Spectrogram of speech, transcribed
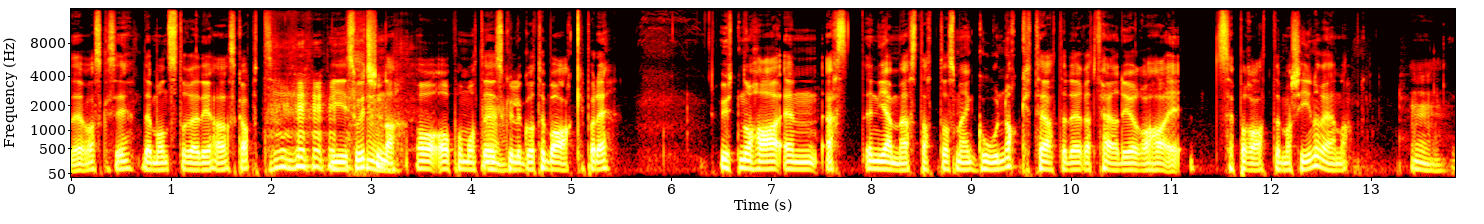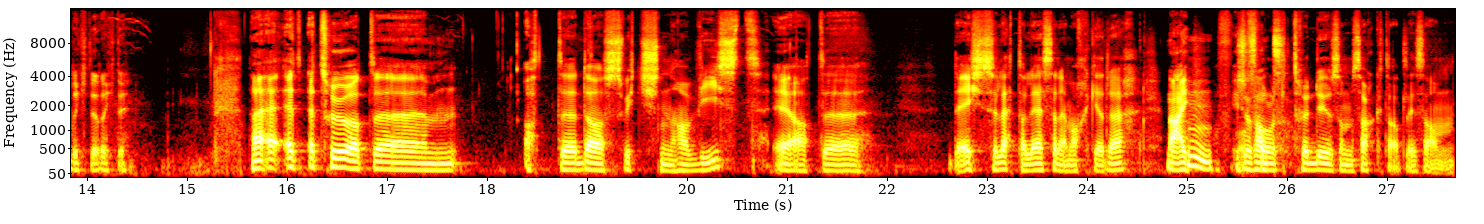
hva skal jeg si, det monsteret de har skapt i Switchen, da, og, og på en måte skulle gå tilbake på det. Uten å ha en, en hjemmeerstatter som er god nok til at det rettferdiggjør å ha e- separate maskiner igjen. da. Riktig, riktig. Nei, jeg, jeg, tror at uh, At eh, det Switchen har vist, er at eh, det er ikke så lett å lese det markedet der. Nei, mm. ikke sant? folk trodde jo som sagt at liksom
